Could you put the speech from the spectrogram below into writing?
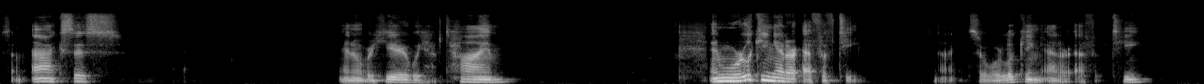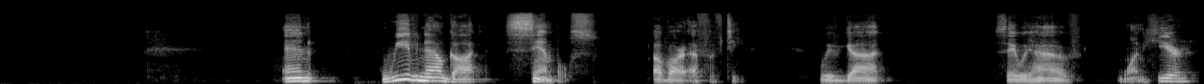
some axis, and over here we have time. And we're looking at our f of t. All right, so we're looking at our f of t. And we've now got samples of our f of t. We've got, say we have one here.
